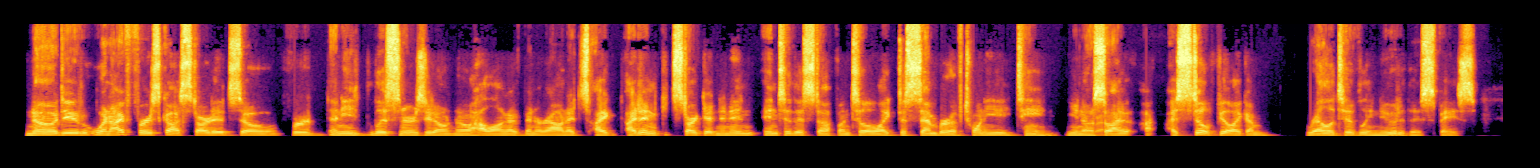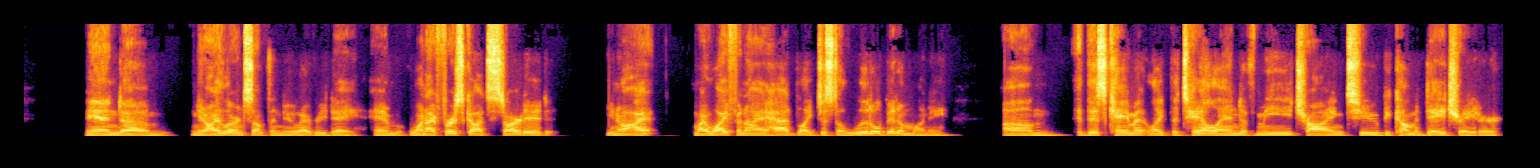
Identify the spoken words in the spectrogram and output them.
No, dude. When I first got started, so for any listeners who don't know how long I've been around, it's I I didn't start getting in, into this stuff until like December of 2018. You know, Okay. so I- I still feel like I'm relatively new to this space, and um, you know, I learn something new every day. And when I first got started, you know, I my wife and I had like just a little bit of money. Um, this came at like the tail end of me trying to become a day trader.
